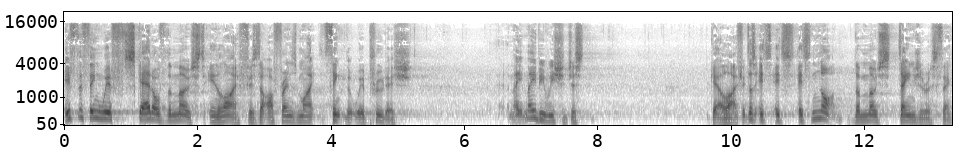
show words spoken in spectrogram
if the thing we're scared of the most in life is that our friends might think that we're prudish, maybe we should just get a life. It does, it's, it's, it's not the most dangerous thing.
